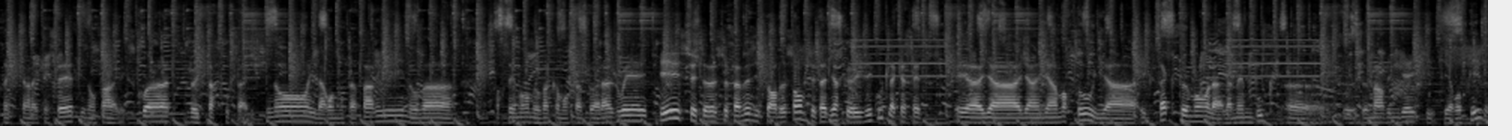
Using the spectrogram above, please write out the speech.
ils récupèrent la cassette, ils en parlent avec Squat, Joystar trouve ça hallucinant, il la remonte à Paris, Nova, forcément Nova commence un peu à la jouer. Et cette ce fameuse histoire de sample, c'est-à-dire qu'ils écoutent la cassette. Et il y, a, y a- un morceau où il y a exactement la, même boucle de, Marvin Gaye qui est reprise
